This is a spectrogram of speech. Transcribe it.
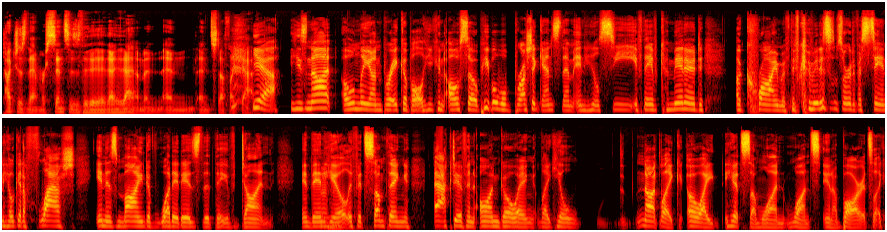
touches them or senses them and and and stuff like that. Yeah. He's not only unbreakable, he can also, people will brush against them and he'll see if they've committed a crime, if they've committed some sort of a sin, he'll get a flash in his mind of what it is that they've done. And then Mhm. he'll, if it's something active and ongoing, like he'll not like oh i hit someone once in a bar. It's like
